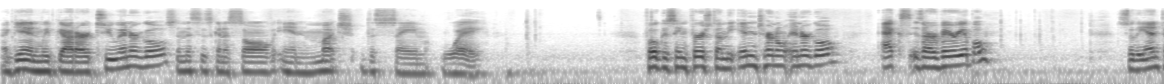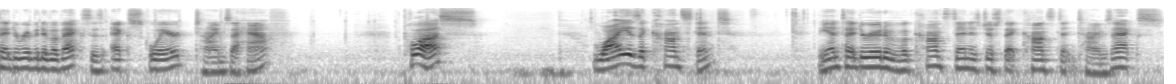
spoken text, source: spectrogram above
Again, we've got our two integrals, and this is going to solve in much the same way. Focusing first on the internal integral, x is our variable. So the antiderivative of x is x squared times a half plus y is a constant. The antiderivative of a constant is just that constant times x,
